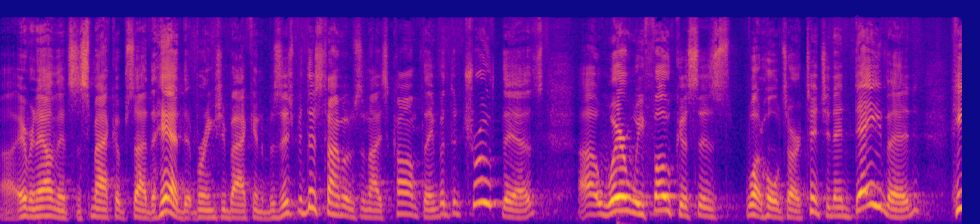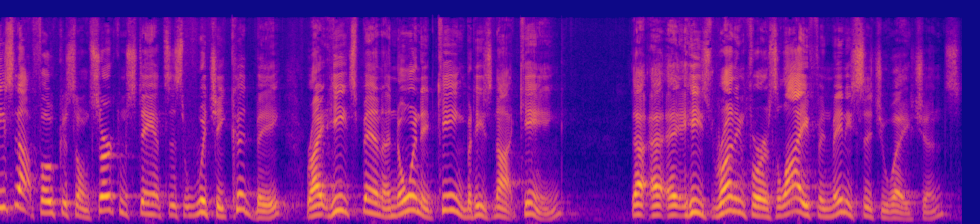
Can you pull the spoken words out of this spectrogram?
Uh, every now and then it's a smack upside the head that brings you back into position, but this time it was a nice calm thing. But the truth is, uh, where we focus is what holds our attention. And David He's not focused on circumstances, which he could be, right? He's been anointed king, but he's not king. Uh, uh, he's running for his life in many situations.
